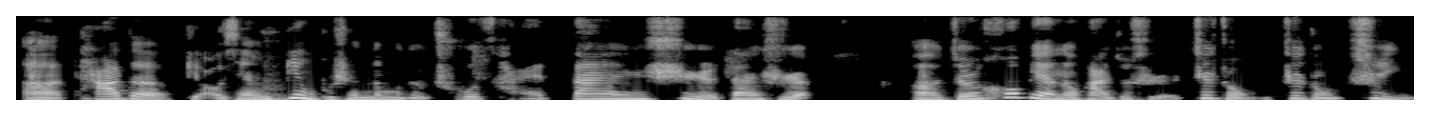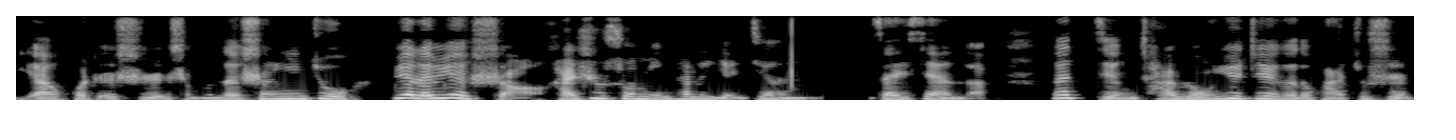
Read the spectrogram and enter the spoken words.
啊，他的表现并不是那么的出彩，但是但是。呃，就是后边的话，就是这种这种质疑啊，或者是什么的声音就越来越少，还是说明他的演技很在线的。那警察荣誉这个的话，就是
